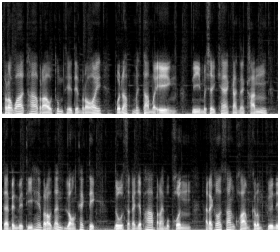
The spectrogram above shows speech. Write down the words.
เพราะว่าถ้าเราทุ่มเทเต็มร้อย ผลลัพธ์มันจะตามมาเอง นี่ไม่ใช่แค่การแข่งขัน แต่เป็นเวทีให้เรานั้นลองแท็กติก ดูศักยภาพรายบุคคล และก็สร้างความกลมกลืนใน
